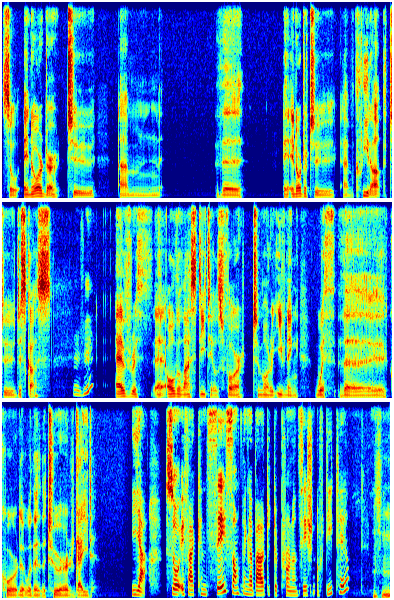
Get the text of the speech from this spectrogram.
So, in order to um, the in order to um, clear up to discuss every uh, all the last details for tomorrow evening with the core the, with the, the tour guide. Yeah. so if I can say something about the pronunciation of detail. Hmm.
